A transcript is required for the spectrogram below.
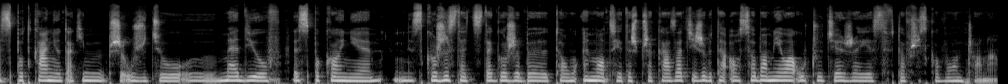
spotkaniu takim przy użyciu y, mediów spokojnie skorzystać z tego, żeby tą emocję też przekazać i żeby ta osoba miała uczucie, że jest w to wszystko włączona.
